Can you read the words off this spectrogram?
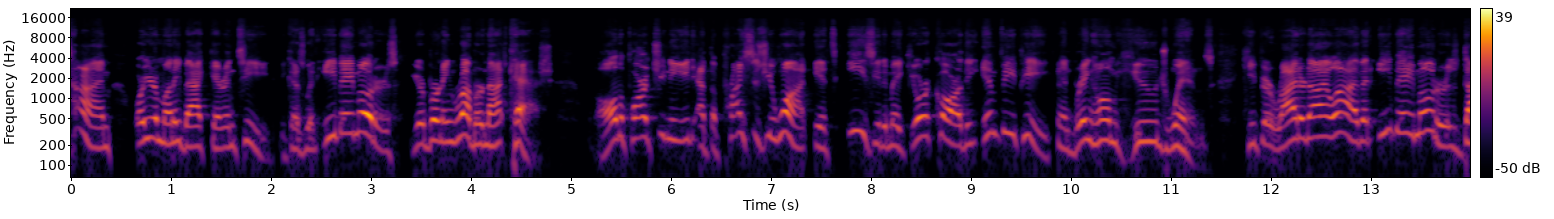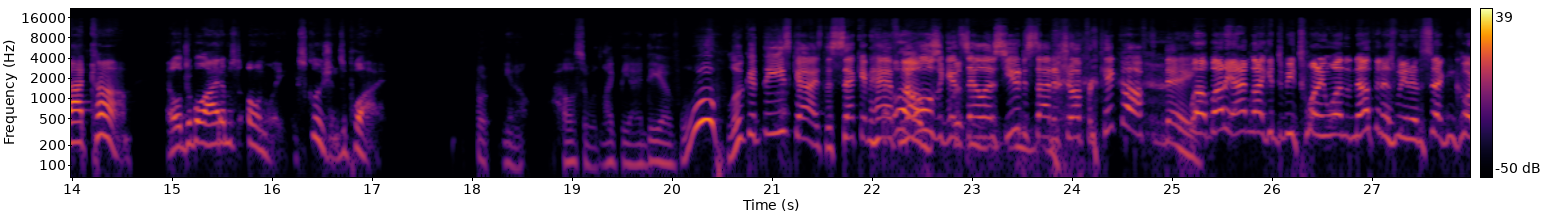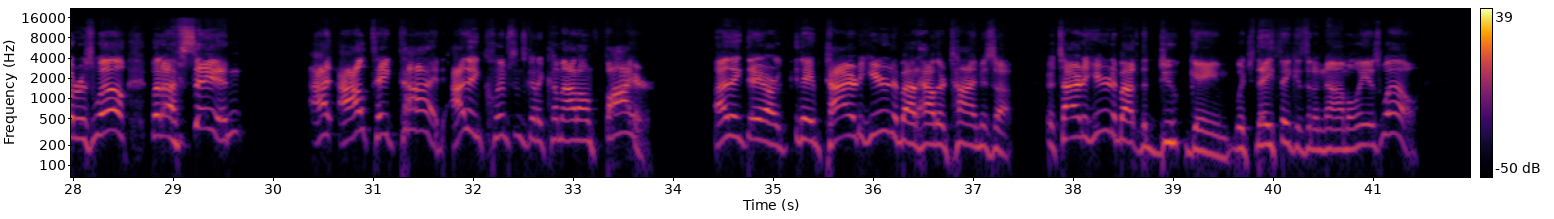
time or your money back guaranteed. Because with eBay Motors, you're burning rubber, not cash. With all the parts you need at the prices you want, it's easy to make your car the MVP and bring home huge wins. Keep your ride or die alive at ebaymotors.com. Eligible items only, exclusions apply. But, you know, I also would like the idea of, woo, look at these guys. The second half Well, Noles against uh, LSU decided to show up for kickoff today. Well, buddy, I'd like it to be 21 to nothing as we enter the second quarter as well. But I'm saying I, I'll take tied. I think Clemson's going to come out on fire. I think they are they're tired of hearing about how their time is up. They're tired of hearing about the Duke game, which they think is an anomaly as well.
